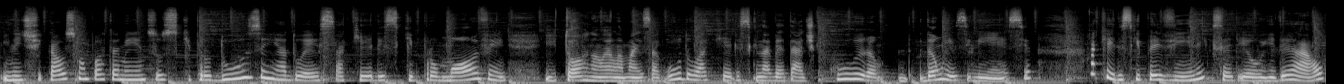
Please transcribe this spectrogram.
identificar os comportamentos que produzem a doença, aqueles que promovem e tornam ela mais aguda ou aqueles que na verdade curam, dão resiliência, aqueles que previnem, que seria o ideal?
